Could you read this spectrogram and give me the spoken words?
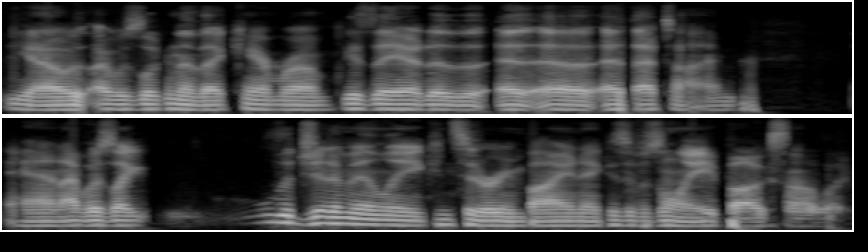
you know, I was looking at that camera because they had it at, at, at that time, and I was like legitimately considering buying it because it was only eight bucks. And I was like,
